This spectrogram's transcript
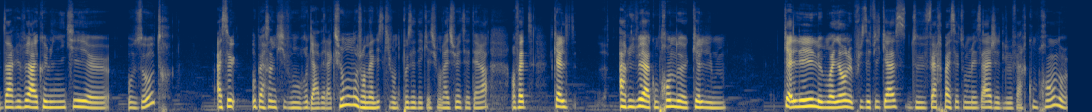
d'arriver à communiquer euh, aux autres, à ceux, aux personnes qui vont regarder l'action, aux journalistes qui vont te poser des questions là-dessus, etc. En fait, arriver à comprendre quel, quel est le moyen le plus efficace de faire passer ton message et de le faire comprendre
